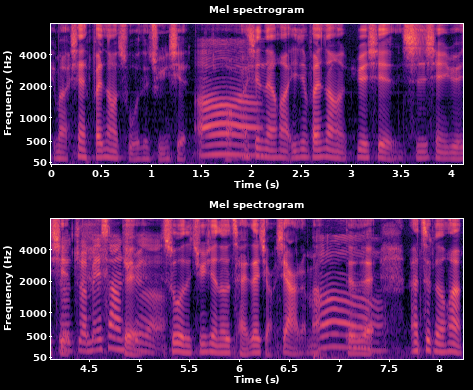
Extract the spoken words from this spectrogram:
有没有？现在翻上所有的均线哦，它现在的话已经翻上月线、十线、月线，准备上去了，所有的均线都踩在脚下了嘛，对不对？那这个的话。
